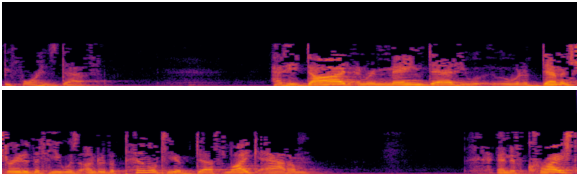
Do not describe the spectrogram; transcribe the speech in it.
before his death. Had he died and remained dead, he would have demonstrated that he was under the penalty of death like Adam. And if Christ,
